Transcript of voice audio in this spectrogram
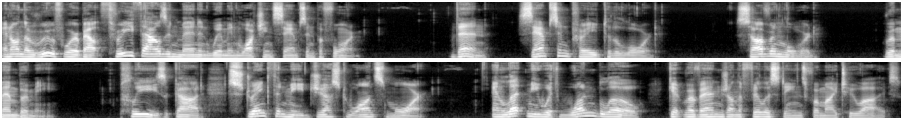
and on the roof were about 3,000 men and women watching Samson perform. Then Samson prayed to the Lord Sovereign Lord, remember me. Please, God, strengthen me just once more, and let me with one blow get revenge on the Philistines for my two eyes.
